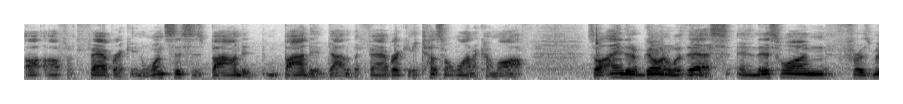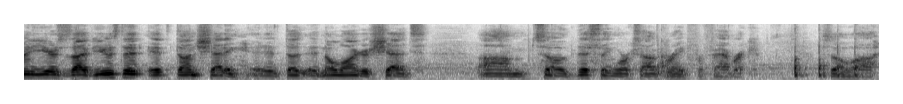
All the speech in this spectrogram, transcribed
off of fabric and once this is bonded bonded down to the fabric it doesn't want to come off. So I ended up going with this and this one for as many years as I've used it it's done shedding. It, it does it no longer sheds. Um, so this thing works out great for fabric. So uh,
